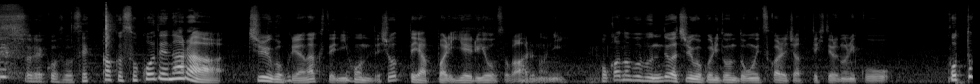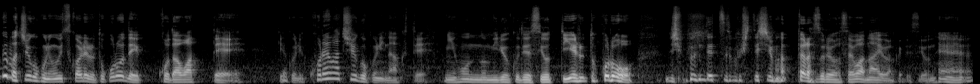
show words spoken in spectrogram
それこそせっかくそこでなら中国じゃなくて日本でしょってやっぱり言える要素があるのに他の部分では中国にどんどん追いつかれちゃってきてるのにこうほっとけば中国に追いつかれるところでこだわって逆にこれは中国になくて日本の魅力ですよって言えるところを自分で潰してしまったらそれは世話ないわけですよね。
